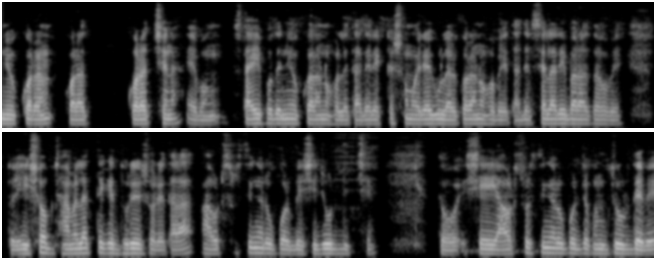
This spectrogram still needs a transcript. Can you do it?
নিয়োগ করা করা করাচ্ছে না এবং স্থায়ী পদে নিয়োগ করানো হলে তাদের একটা সময় রেগুলার করানো হবে, তাদের স্যালারি বাড়াতে হবে। তো এইসব ঝামেলার থেকে দূরে সরে তারা আউটসোর্সিং এর উপর বেশি জোর দিচ্ছে। তো সেই আউটসোর্সিং এর উপর যখন জোর দেবে,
